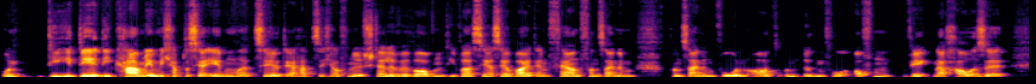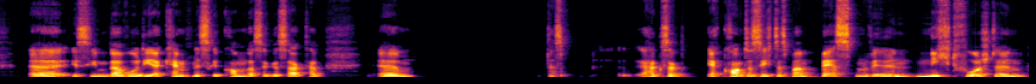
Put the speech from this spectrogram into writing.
und die Idee, die kam ihm, ich habe das ja eben erzählt, er hat sich auf eine Stelle beworben, die war sehr, sehr weit entfernt von seinem, von seinem Wohnort und irgendwo auf dem Weg nach Hause äh, ist ihm da wohl die Erkenntnis gekommen, dass er gesagt hat, ähm, das, er hat gesagt, er konnte sich das beim besten Willen nicht vorstellen,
